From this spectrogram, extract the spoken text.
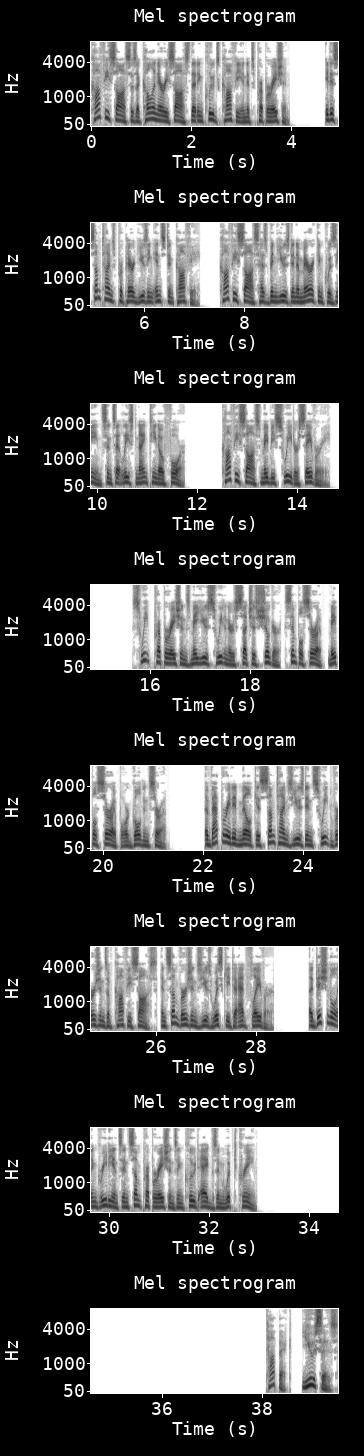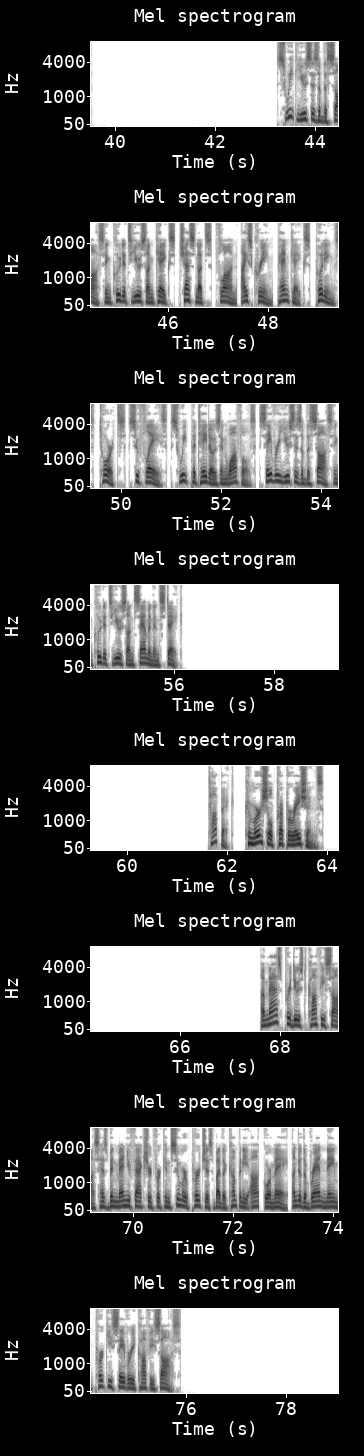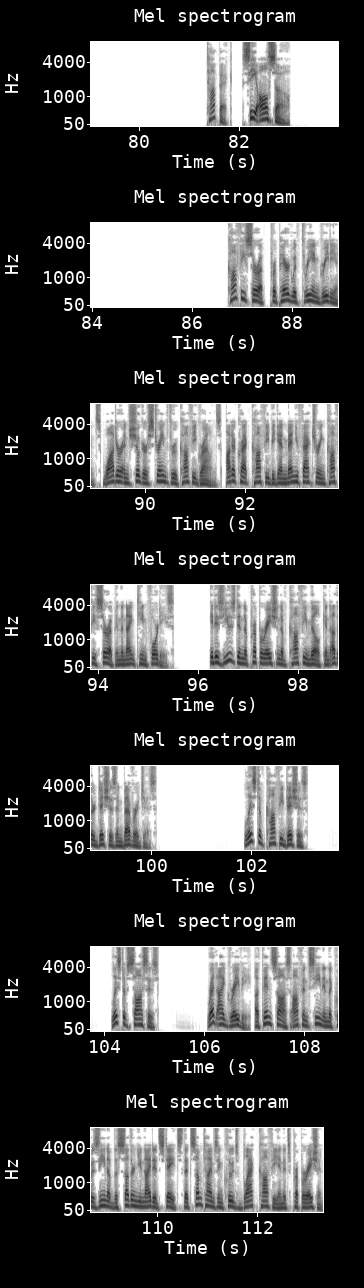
Coffee sauce is a culinary sauce that includes coffee in its preparation. It is sometimes prepared using instant coffee. Coffee sauce has been used in American cuisine since at least 1904. Coffee sauce may be sweet or savory. Sweet preparations may use sweeteners such as sugar, simple syrup, maple syrup or golden syrup. Evaporated milk is sometimes used in sweet versions of coffee sauce, and some versions use whiskey to add flavor. Additional ingredients in some preparations include eggs and whipped cream. Uses Sweet uses of the sauce include its use on cakes, chestnuts, flan, ice cream, pancakes, puddings, tortes, soufflés, sweet potatoes and waffles. Savory uses of the sauce include its use on salmon and steak. Commercial preparations. A mass-produced coffee sauce has been manufactured for consumer purchase by the company A. Gourmet, under the brand name Perky Savory Coffee Sauce. See also Coffee syrup, prepared with three ingredients water and sugar strained through coffee grounds. Autocrat Coffee began manufacturing coffee syrup in the 1940s. It is used in the preparation of coffee milk and other dishes and beverages. List of coffee dishes List of sauces Red eye gravy, a thin sauce often seen in the cuisine of the southern United States that sometimes includes black coffee in its preparation.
